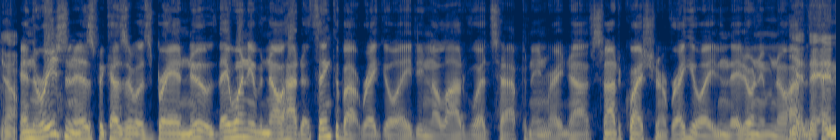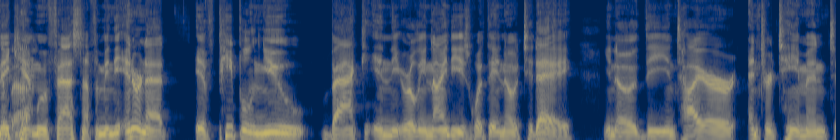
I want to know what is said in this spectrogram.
Yeah. And the reason is because it was brand new. They wouldn't even know how to think about regulating a lot of what's happening right now. It's not a question of regulating. They don't even know how yeah, to they, And they can't it. move fast enough. I mean, the internet, if people knew back in the early 90s what they know today, you know, the entire entertainment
